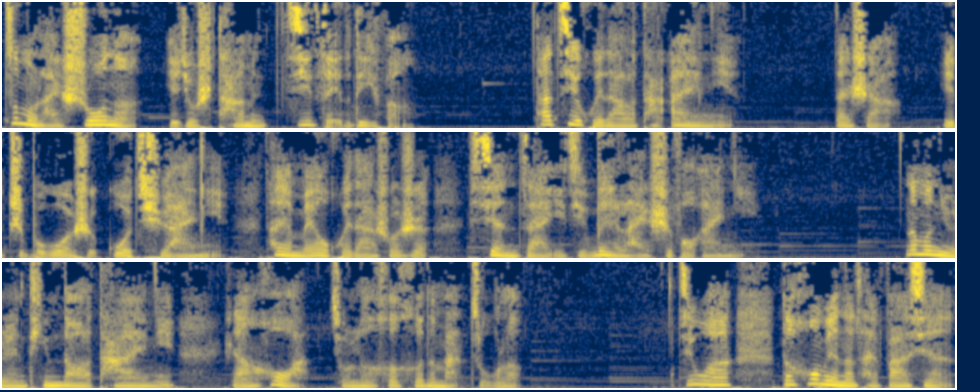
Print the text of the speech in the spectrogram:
这么来说呢？也就是他们鸡贼的地方，他既回答了他爱你，但是啊，也只不过是过去爱你，他也没有回答说是现在以及未来是否爱你。那么女人听到了他爱你，然后啊就乐呵呵的满足了，结果啊到后面呢才发现，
